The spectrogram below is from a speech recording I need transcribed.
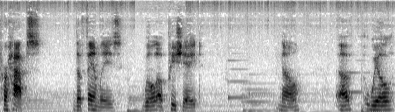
perhaps the families will appreciate. No, uh, will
